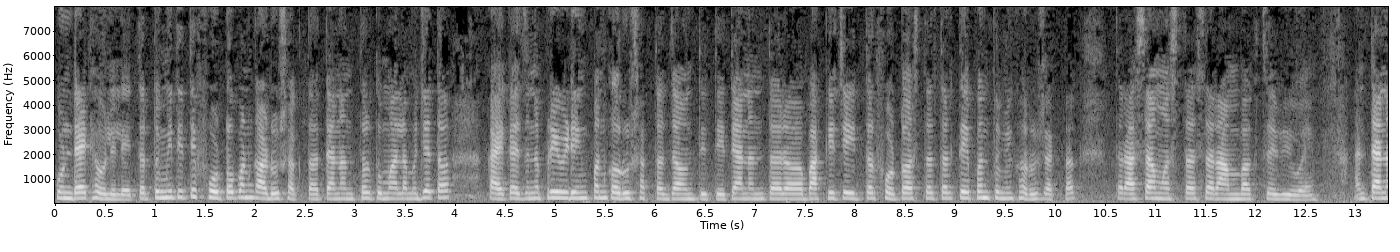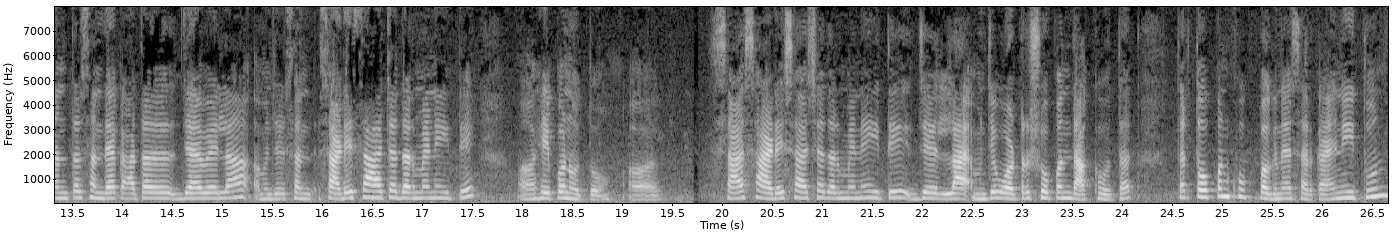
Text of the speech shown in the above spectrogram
कुंड्या ठेवलेल्या आहेत तर तुम्ही तिथे फोटो पण काढू शकता. त्यानंतर तुम्हाला म्हणजे तर काय काय जण प्रीवेडिंग पण करू शकतात जाऊन तिथे. त्यानंतर बाकीचे इतर फोटो असतात तर ते पण तुम्ही करू शकतात. तर असा मस्त असा रामबागचे व्ह्यू आहे. आणि त्यानंतर संध्याकाळ आता ज्या वेळेला म्हणजे सं साडेसहाच्या दरम्यान इथे हे पण होतं. सहा साडेसहाच्या दरम्यान इथे जे ला म्हणजे वॉटर शो पण दाखवतात. तर तो पण खूप बघण्यासारखा आहे. आणि इथून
